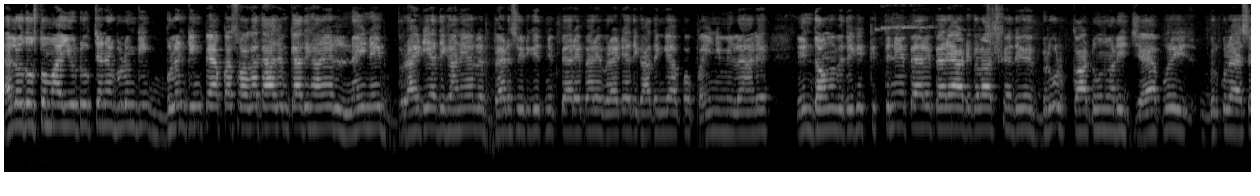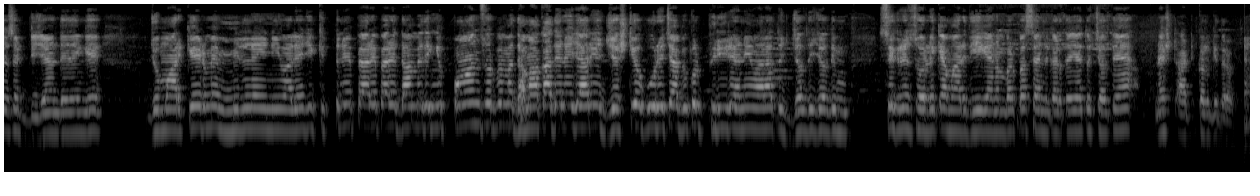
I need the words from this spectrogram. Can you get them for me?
Hello दोस्तों, my YouTube channel Bulan King Bulan King पे आपका स्वागत है। आज हम क्या दिखाने हैं? नई नई वरायटियाँ दिखाने वाले बेड शीट की इतनी प्यारे प्यारे वरायटियाँ दिखा देंगे आपको। कहीं नहीं मिलने वाले। इन दामों में देखिए कितने प्यारे प्यारे आर्टिकल आ चुके हैं। देखिए, बिल्कुल कार्टून वाली जयपुरी, बिल्कुल ऐसे ऐसे डिज़ाइन दे देंगे, जो मार्केट में मिलने ही नहीं वाले हैं। जी, कितने प्यारे प्यारे दाम में देंगे। पाँच सौ रुपए में धमाका देने जा रही है। जस्टियो कुरेचा बिल्कुल फ्री रहने वाला। तो जल्दी जल्दी स्क्रीन शॉट लेके हमारे दिए गए नंबर पर सेंड करते हैं। तो चलते हैं नेक्स्ट आर्टिकल की तरफ़।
